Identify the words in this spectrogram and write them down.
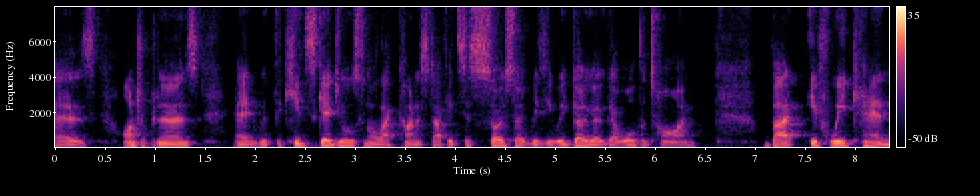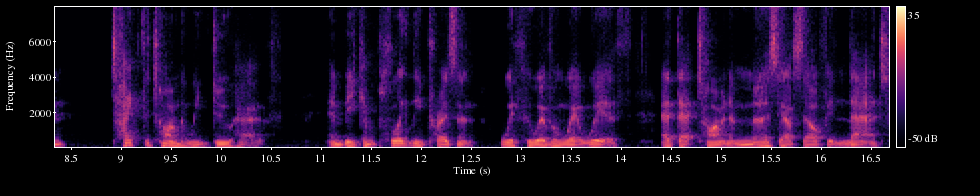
as entrepreneurs and with the kids schedules and all that kind of stuff it's just so so busy we go go go all the time but if we can take the time that we do have and be completely present with whoever we're with at that time and immerse ourselves in that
